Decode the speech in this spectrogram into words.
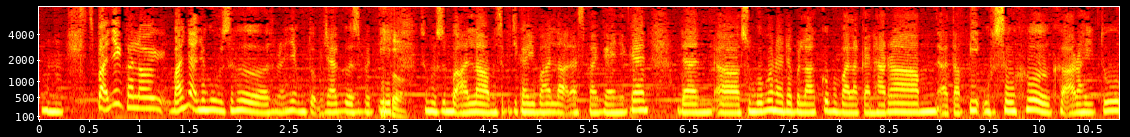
Hmm. Sebabnya kalau banyak juga usaha sebenarnya untuk menjaga seperti Betul. sumber-sumber alam seperti kayu balak dan sebagainya kan dan uh, sungguh pun ada berlaku pembalakan haram uh, tapi usaha ke arah itu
